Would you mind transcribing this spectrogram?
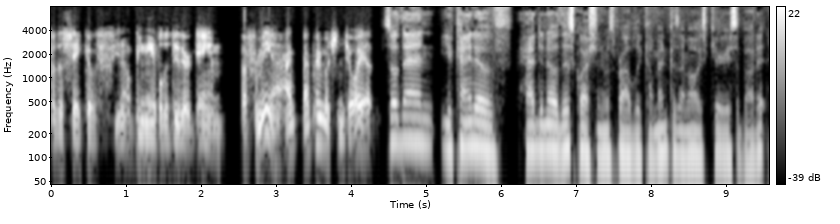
for the sake of, you know, being able to do their game. But for me, I, I pretty much enjoy it. So then you kind of had to know this question was probably coming because I'm always curious about it.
